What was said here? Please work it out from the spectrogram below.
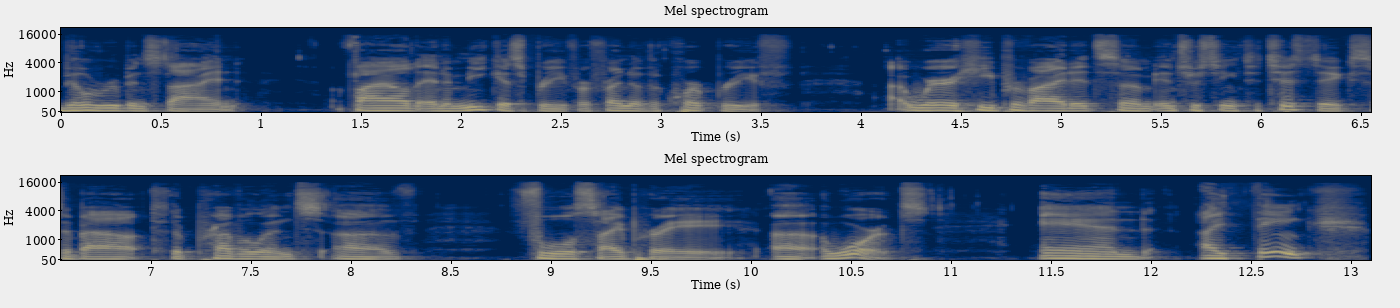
Bill Rubenstein, filed an amicus brief, or friend of the court brief, uh, where he provided some interesting statistics about the prevalence of full cy pres uh, awards. And I think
